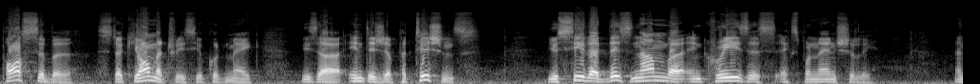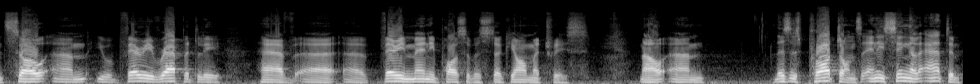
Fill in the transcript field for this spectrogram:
possible stoichiometries you could make, these are integer partitions, you see that this number increases exponentially. And so um, you very rapidly have uh, uh, very many possible stoichiometries. Now, um, this is protons, any single atom.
